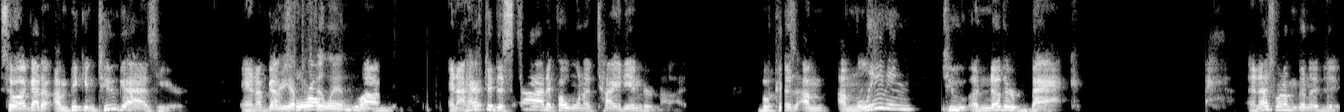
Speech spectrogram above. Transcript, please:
so I got. to I'm picking two guys here, and I've got Where have to four fill in? linemen. and I have to decide if I want a tight end or not because I'm I'm leaning to another back, and that's what I'm going to do.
